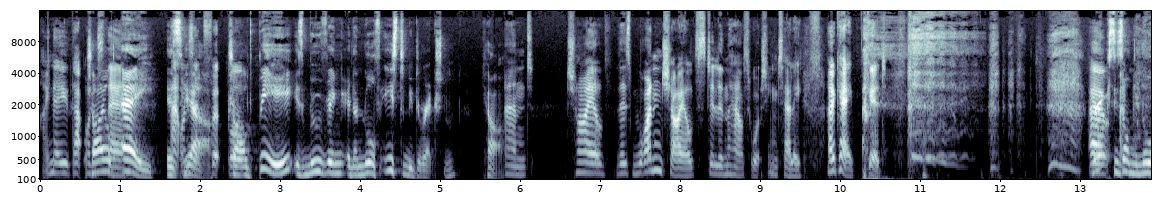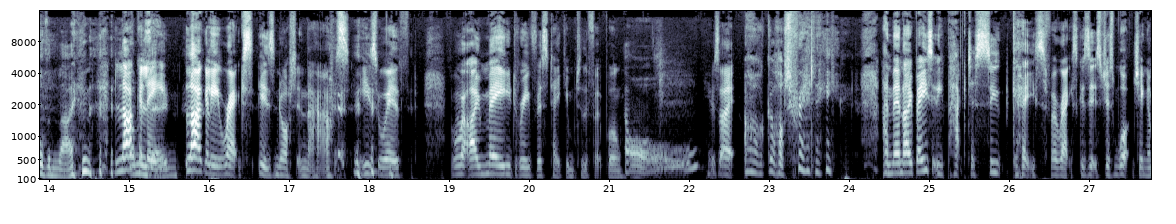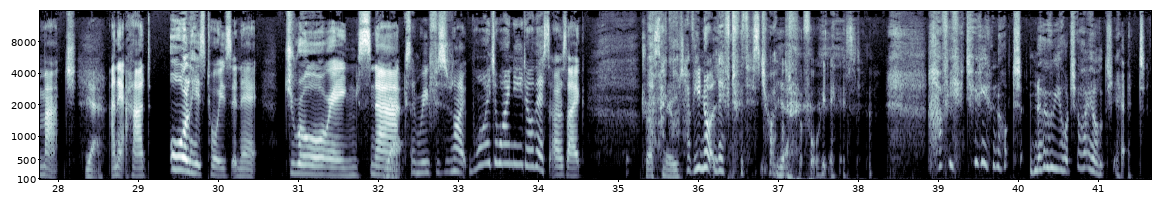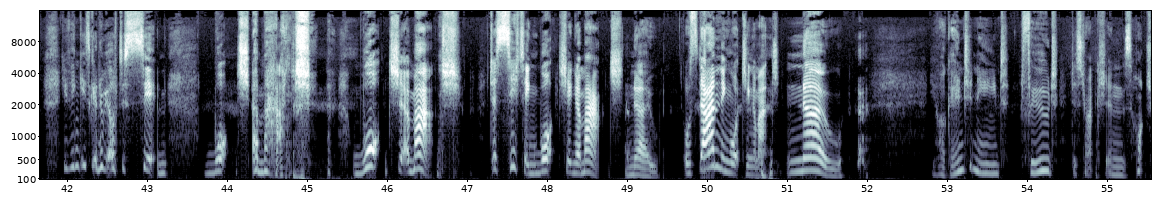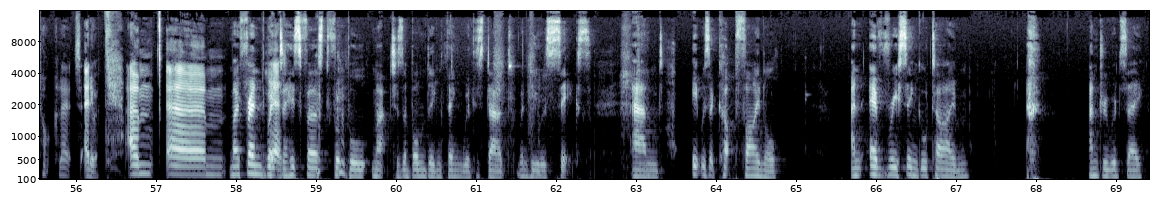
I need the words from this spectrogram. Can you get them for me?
I know that one's Child there. A is here. Child B is moving in a northeasterly direction. Here. and child there's one child still in the house watching telly okay good Rex um, is on the northern line. luckily luckily rex is not in the house he's with well, i made rufus take him to the football Oh. he was like oh god really and then i basically packed a suitcase for rex because it's just watching a match Yeah. and it had all his toys in it drawing snacks and rufus was like why do i need all this i was like Trust Oh me. God, have you not lived with this child Yeah. for four years? Have you? Do you not know your child yet? You think he's going to be able to sit and watch a match? watch a match? Just sitting watching a match? No. Or standing watching a match? No. You are going to need food, distractions, hot chocolates. Anyway, um, um, My friend went Yeah. to his first football match as a bonding thing with his dad when he was six, and it was a cup final. And every single time, Andrew would say,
